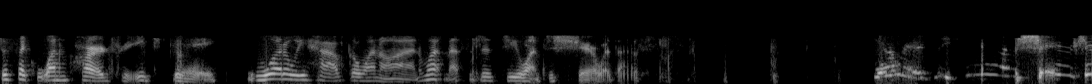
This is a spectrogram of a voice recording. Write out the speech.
Just like one card for each day. What do we have going on? What messages do you want to share with us? Share, share,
